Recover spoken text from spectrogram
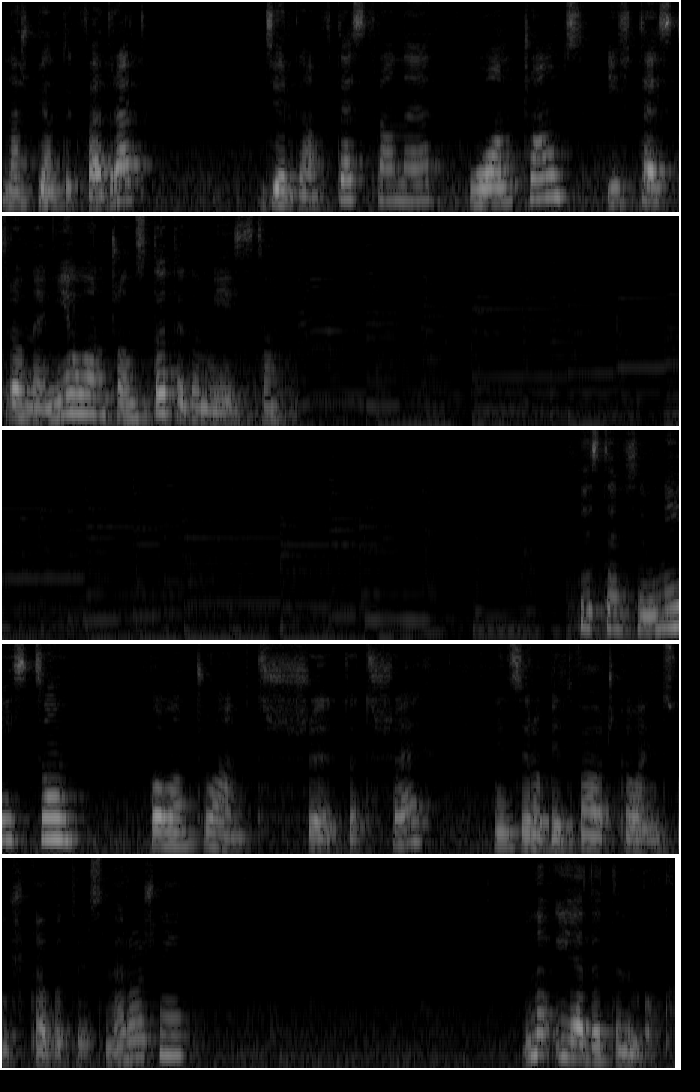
nasz piąty kwadrat. Dziergam w tę stronę, łącząc i w tę stronę nie łącząc do tego miejsca. Jestem w tym miejscu, połączyłam 3 do 3, więc robię dwa oczka łańcuszka, bo to jest narożnik. No i jadę ten bok.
